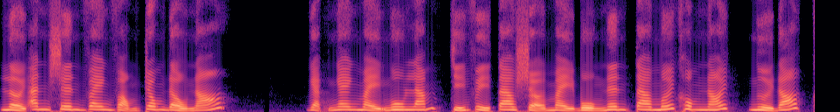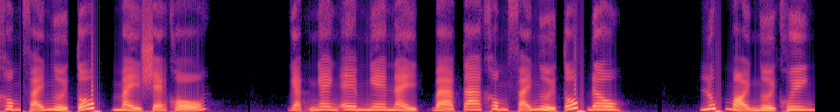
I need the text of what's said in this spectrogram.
lời anh sen vang vọng trong đầu nó. gạt ngang mày ngu lắm, chỉ vì tao sợ mày buồn nên tao mới không nói, người đó không phải người tốt, mày sẽ khổ. gạt ngang em nghe này, bà ta không phải người tốt đâu. Lúc mọi người khuyên,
